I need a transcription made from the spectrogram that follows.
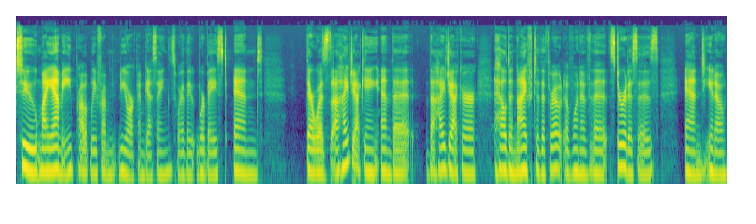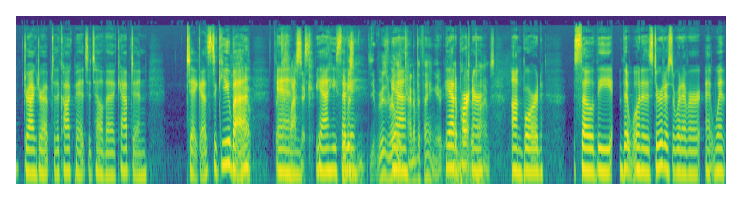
to Miami, probably from New York, I'm guessing, is where they were based. And there was a hijacking, and the the hijacker held a knife to the throat of one of the stewardesses and you know dragged her up to the cockpit to tell the captain take us to cuba Yep. The and classic. yeah he It said was, he, it was really yeah. kind of a thing. It, he it had a partner on board so the the one of the stewardess or whatever uh, went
